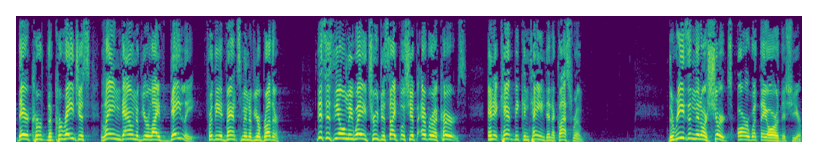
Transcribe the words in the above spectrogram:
They're the courageous laying down of your life daily for the advancement of your brother. This is the only way true discipleship ever occurs, and it can't be contained in a classroom. The reason that our shirts are what they are this year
